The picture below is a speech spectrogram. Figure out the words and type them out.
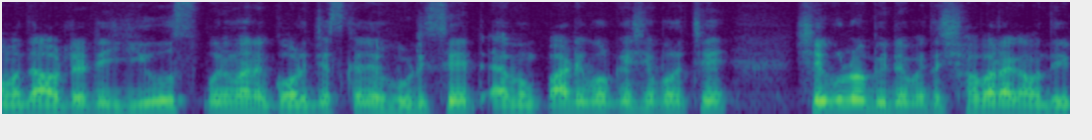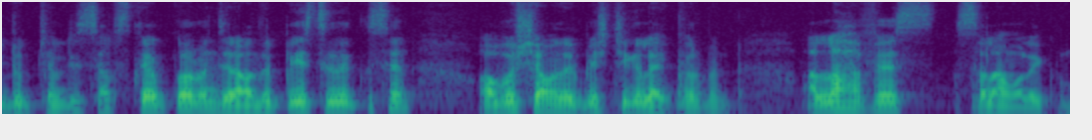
আমাদের আউটলেটে ইউজ পরিমাণে গর্জেস কাজের হুডি সেট এবং পার্টি বর্ক এসে পড়েছে। সেগুলো ভিডিও পেতে সবার আগে আমাদের ইউটিউব চ্যানেলটি সাবস্ক্রাইব করবেন। যারা আমাদের পেজটি দেখতেছেন, অবশ্যই আমাদের পেজটিকে লাইক করবেন। আল্লাহ হাফেজ, আসসালামু আলাইকুম।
